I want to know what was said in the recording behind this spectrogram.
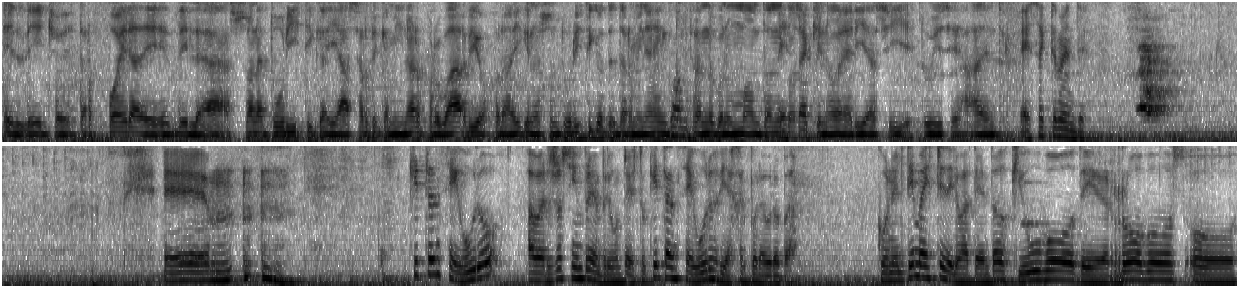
el hecho de estar fuera de, de la zona turística y hacerte caminar por barrios por ahí que no son turísticos, te terminas encontrando con un montón de cosas que no verías si estuvieses adentro. Exactamente. Eh, ¿Qué tan seguro? A ver, yo siempre me pregunto esto, ¿qué tan seguro es viajar por Europa? con el tema este de los atentados que hubo, de robos o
